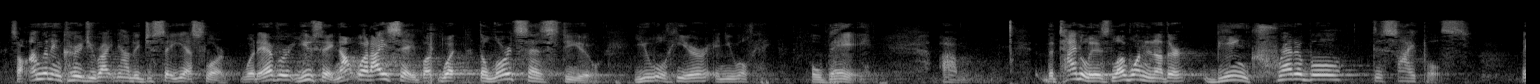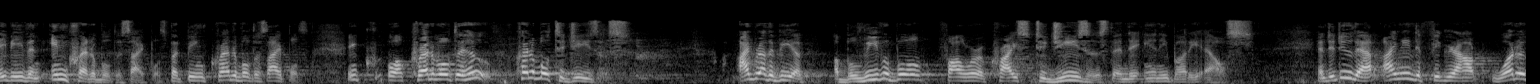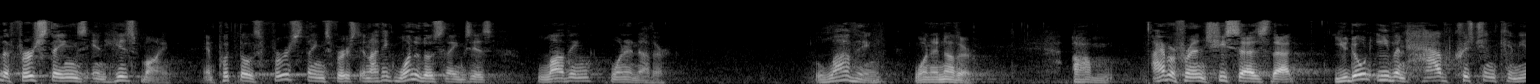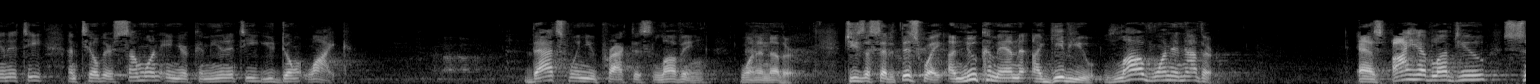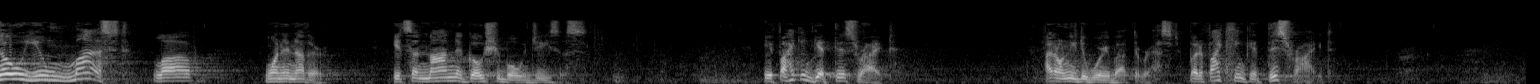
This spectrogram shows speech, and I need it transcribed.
So I'm going to encourage you right now to just say, Yes, Lord. Whatever you say, not what I say, but what the Lord says to you, you will hear and you will obey. Um, the title is Love One Another, Being Credible Disciples. Maybe even incredible disciples, but being credible disciples. Well, credible to who? Credible to Jesus. I'd rather be a, a believable follower of Christ to Jesus than to anybody else. And to do that, I need to figure out what are the first things in His mind and put those first things first. And I think one of those things is loving one another. Loving one another. Um, I have a friend, she says that you don't even have Christian community until there's someone in your community you don't like. That's when you practice loving one another. Jesus said it this way, a new commandment I give you, love one another. As I have loved you, so you must love one another. It's a non-negotiable with Jesus. If I can get this right, I don't need to worry about the rest. But if I can get this right,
